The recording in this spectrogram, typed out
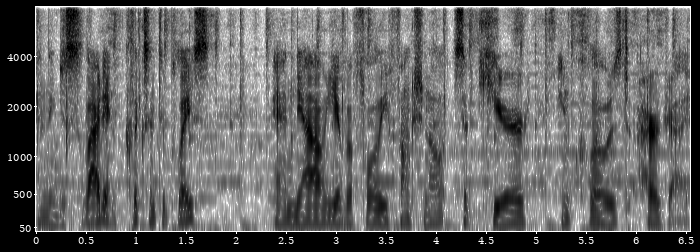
and then just slide it and it clicks into place. And now you have a fully functional, secure, enclosed hard drive.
